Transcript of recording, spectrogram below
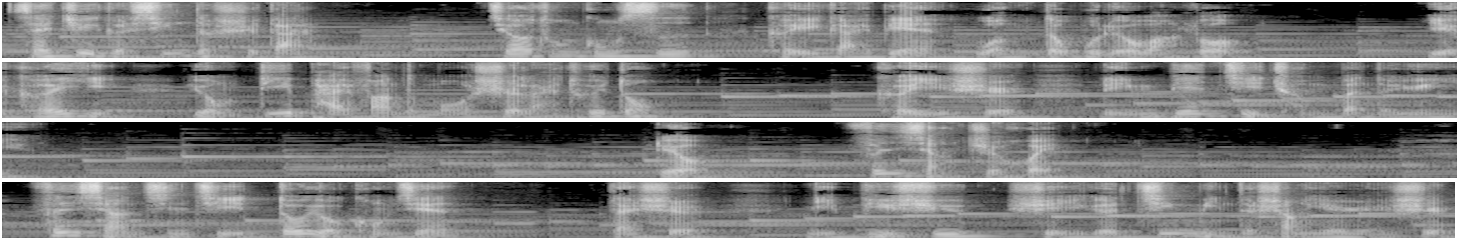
在这个新的时代，交通公司可以改变我们的物流网络，也可以用低排放的模式来推动，可以是零边际成本的运营。六。分享智慧，分享经济都有空间，但是你必须是一个精明的商业人士。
